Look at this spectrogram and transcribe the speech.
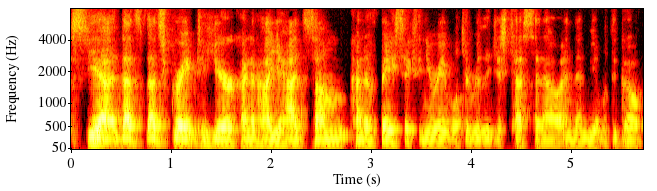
so yeah, that's that's great to hear kind of how you had some kind of basics and you were able to really just test it out and then be able to go.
